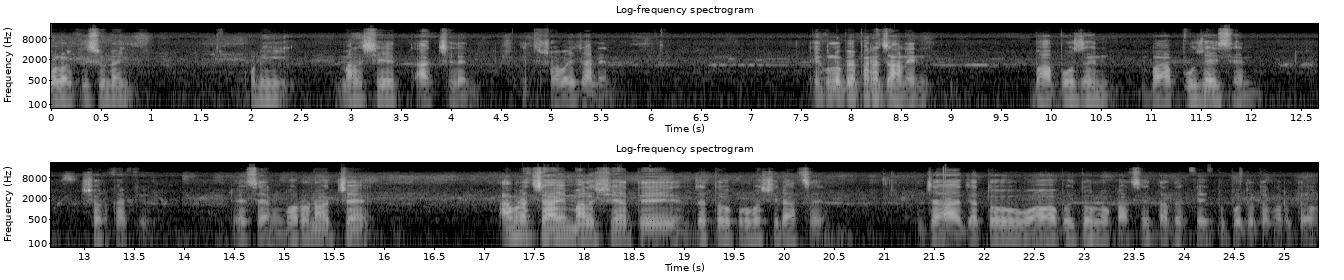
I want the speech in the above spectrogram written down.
বলার কিছু নাই। উনি মালয়েশিয়ায় আজ ছিলেন, এটা সবাই জানেন এগুলো ব্যাপারে জানেন বা বোঝেন বা বুঝাইছেন সরকারকে ঠিক আছে ঘটনা হচ্ছে, আমরা চাই মালয়েশিয়াতে যত প্রবাসীরা আছে, যা যত অবৈধ লোক আছে, তাদেরকে একটু বৈধতা করে দেওয়া।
